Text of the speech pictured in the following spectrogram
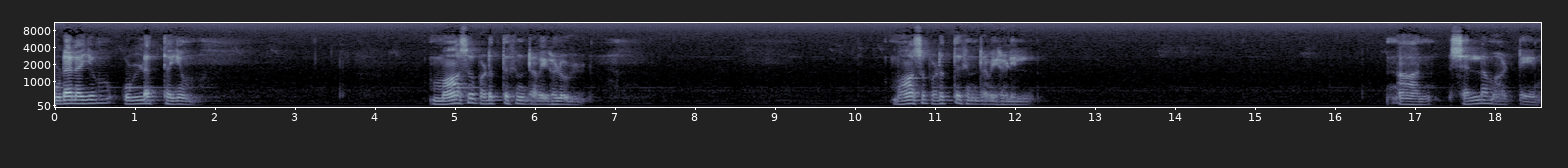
உடலையும் உள்ளத்தையும் மாசுபடுத்துகின்றவைகளுள். மாசுபடுத்துகின்றவைகளில் நான் செல்ல மாட்டேன்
